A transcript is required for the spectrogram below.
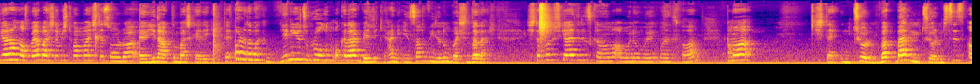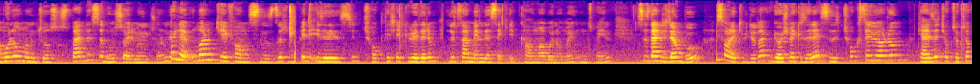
Bir ara anlatmaya başlamıştım ama işte sonra e, yine aklım başka yere gitti. Bu arada bakın yeni YouTuber olduğum o kadar belli ki. Hani insan videonun başında der. İşte hoş geldiniz kanalıma abone olmayı unutmayınız falan. Ama işte unutuyorum. Bak ben unutuyorum. Siz abone olmayı unutuyorsunuz. Ben de size bunu söylemeyi unutuyorum. Öyle umarım keyif almışsınızdır. Beni izlediğiniz için çok teşekkür ederim. Lütfen beni destekleyip kanalıma abone olmayı unutmayın. Sizden ricam bu. Bir sonraki videoda görüşmek üzere. Sizi çok seviyorum. Kendinize çok çok çok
